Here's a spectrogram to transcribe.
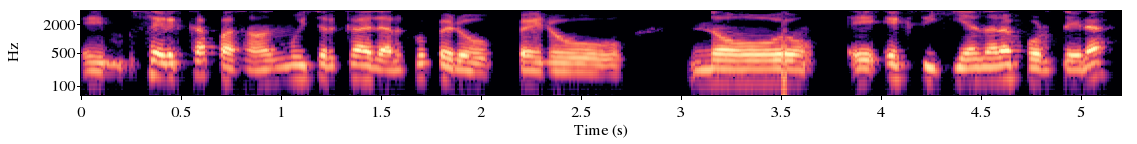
eh, cerca, pasaban muy cerca del arco, pero, pero no eh, exigían a la portera.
